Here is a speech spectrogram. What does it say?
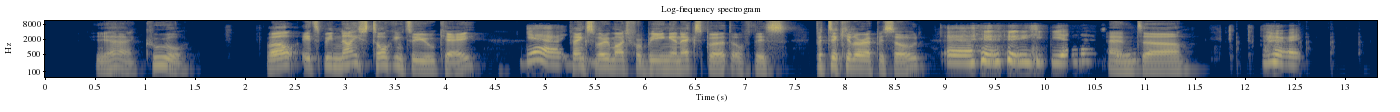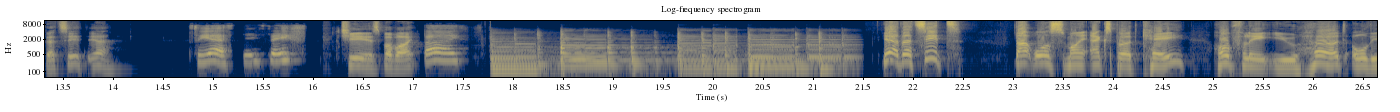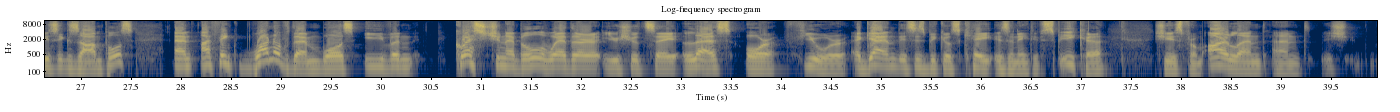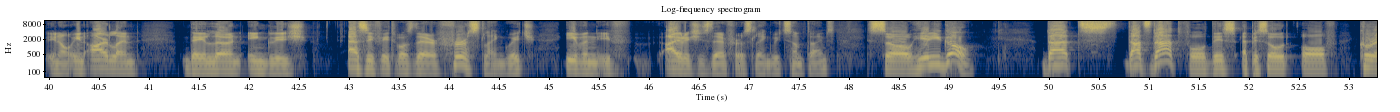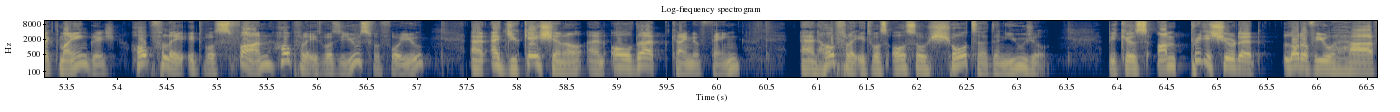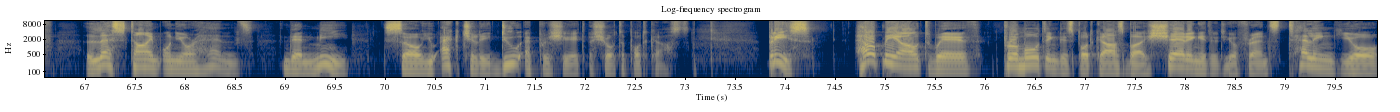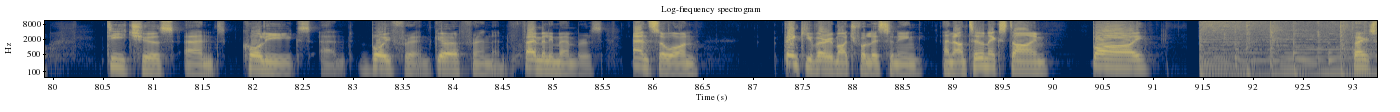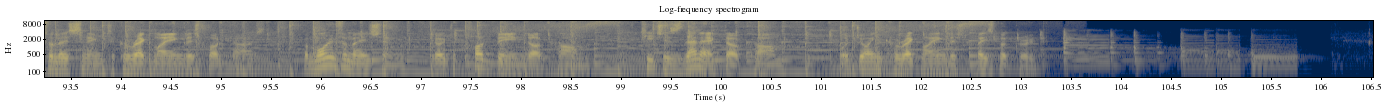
Yeah, cool. Well, it's been nice talking to you, Kay. yeah. Thanks very much for being an expert of this particular episode. Uh, yeah. And uh, All right. that's it. Yeah. So yeah, stay safe. Cheers. Bye bye. Bye. Yeah, that's it. That was my expert Kay. Hopefully, you heard all these examples. And I think one of them was even questionable whether you should say less or fewer. Again, this is because Kay is a native speaker. She is from Ireland, and sh you know, in Ireland, they learn English as if it was their first language, even if Irish is their first language sometimes. So here you go. That's that's that for this episode of correct my english. Hopefully it was fun. Hopefully it was useful for you and educational and all that kind of thing. And hopefully it was also shorter than usual because i'm pretty sure that a lot of you have less time on your hands than me. So you actually do appreciate a shorter podcast. Please help me out with promoting this podcast by sharing it with your friends, telling your teachers and colleagues and boyfriend, girlfriend, and family members, and so on. Thank you very much for listening, and until next time, bye. Thanks for listening to Correct My English podcast. For more information, go to podbean.com, teacherzdenek.com, or join Correct My English Facebook group.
